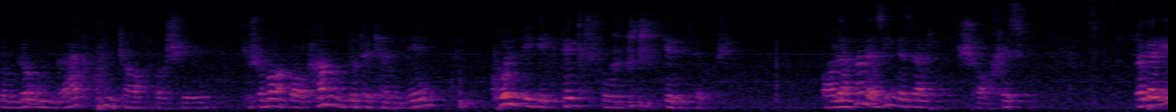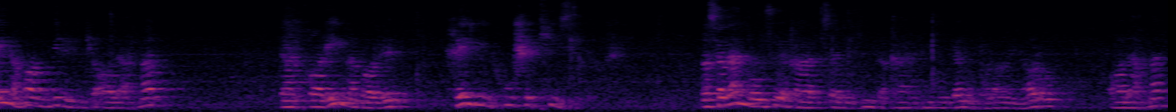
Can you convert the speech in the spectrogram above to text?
جمله اونقدر کوتاه باشه که شما با همون دو تا کلمه کل یک فکر رو گرفته باشید آل احمد از این نظر شاخص بود. و در این حال می‌دونید که آل احمد در پاره موارد خیلی هوش تیزی مثلا موضوع غرب زدگی و غربی بودن و فلان اینا رو آل احمد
